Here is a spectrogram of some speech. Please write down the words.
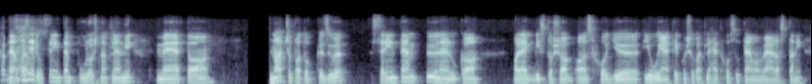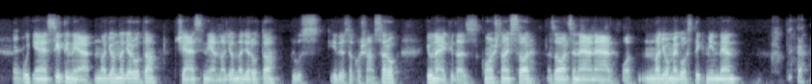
Hát nem, azért jó szerintem púlosnak lenni, mert a nagy csapatok közül szerintem őnáluk a, a legbiztosabb az, hogy jó játékosokat lehet hosszú távon választani. Igen. Ugye City-nél nagyon nagy a rota, Chelsea-nél nagyon nagy a rota, plusz időszakosan szarok, United az konstans szar, az Arsenalnál ott nagyon megosztik minden.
